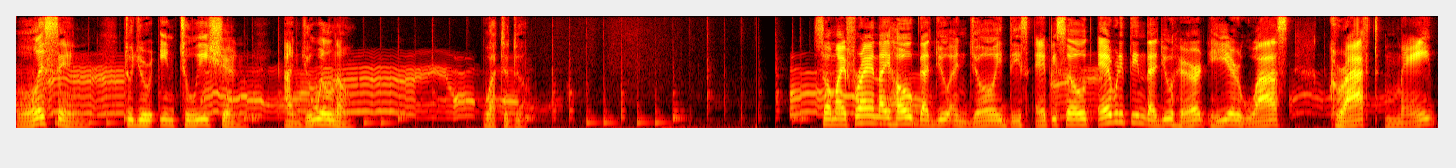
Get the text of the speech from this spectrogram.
Listen to your intuition, and you will know what to do. So, my friend, I hope that you enjoyed this episode. Everything that you heard here was craft made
